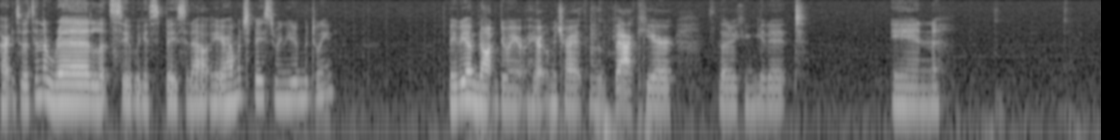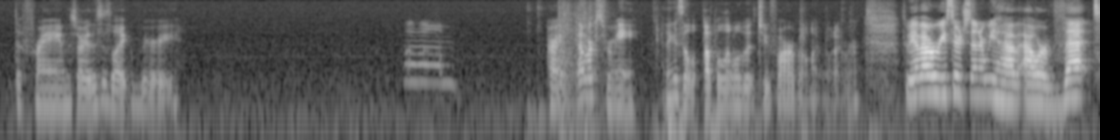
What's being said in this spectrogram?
All right, so it's in the red. Let's see if we can space it out here. How much space do we need in between? Maybe I'm not doing it right here. Let me try it from the back here so that I can get it in the frame. Sorry, this is like very... all right, that works for me. I think it's up a little bit too far, but like whatever. So we have our research center. We have our vet.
